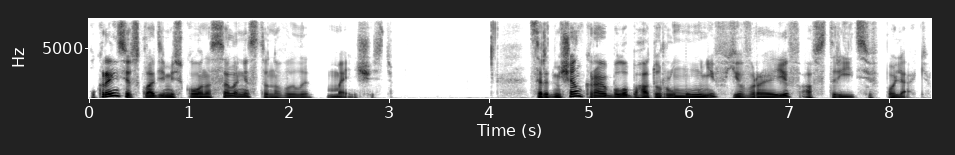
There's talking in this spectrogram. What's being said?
Українці в складі міського населення становили меншість. Серед міщан краю було багато румунів, євреїв, австрійців, поляків.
